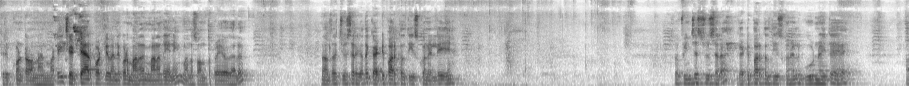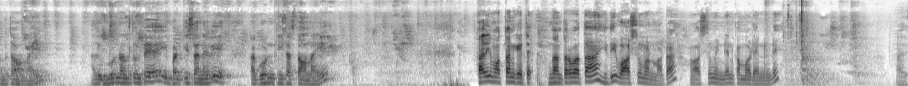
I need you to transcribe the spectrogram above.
తిరుక్కుంటూ ఉన్నాయన్నమాట ఈ చెట్టు ఏర్పాట్లు ఇవన్నీ కూడా మన మనదేని మన సొంత ప్రయోగాలు. దాంతో చూసారు కదా గడ్డి పరకలు తీసుకొని వెళ్ళి సో ఫించెస్ చూసారా గడ్డి పరకలు తీసుకొని వెళ్ళి గూడును అయితే అల్లుతూ ఉన్నాయి. అది గూడును అల్లుతుంటే ఈ బడ్గీస్ అనేవి ఆ గూడును తీసేస్తూ ఉన్నాయి. అది మొత్తానికి అయితే దాని తర్వాత ఇది వాష్రూమ్ అనమాట వాష్రూమ్ ఇండియన్ కమోడేనండి అది.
